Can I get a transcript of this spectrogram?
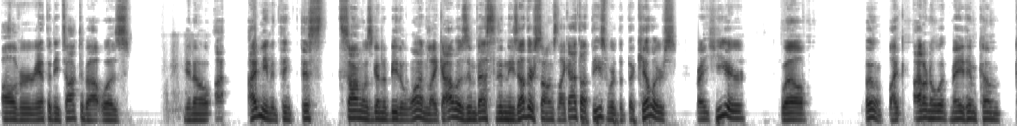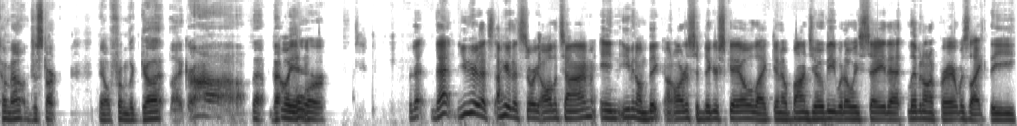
oliver anthony talked about was you know i, I didn't even think this song was going to be the one. Like i was invested in these other songs. Like i thought these were the, the killers right here. Well boom. Like i don't know what made him come come out and just start you know from the gut like ah that that Oh, yeah. But that that you hear that I hear that story all the time, and even on big on artists of bigger scale, like you know Bon Jovi would always say that "Living on a Prayer" was like the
